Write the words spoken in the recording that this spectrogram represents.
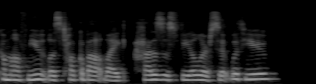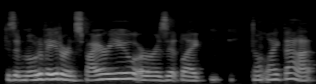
come off mute let's talk about like how does this feel or sit with you does it motivate or inspire you or is it like don't like that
